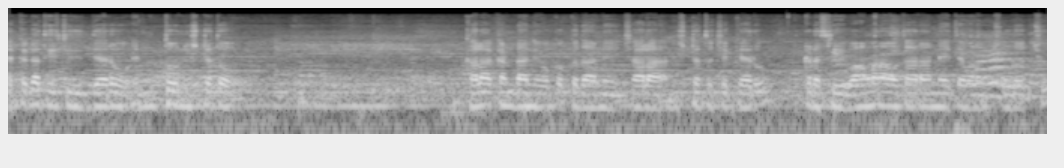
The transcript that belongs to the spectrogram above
చక్కగా తీర్చిదిద్దారో ఎంతో నిష్టతో కళాఖండాన్ని ఒక్కొక్క దాన్ని చాలా నిష్టతో చెక్కారు. ఇక్కడ శ్రీ వామన అవతారాన్ని అయితే మనం చూడొచ్చు.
